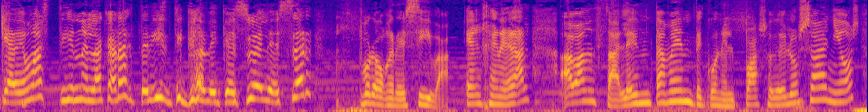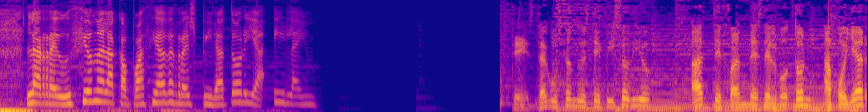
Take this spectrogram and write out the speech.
que además tiene la característica de que suele ser progresiva. En general, avanza lentamente con el paso de los años, la reducción de la capacidad respiratoria y la... ¿Te está gustando este episodio? Hazte fan desde el botón apoyar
